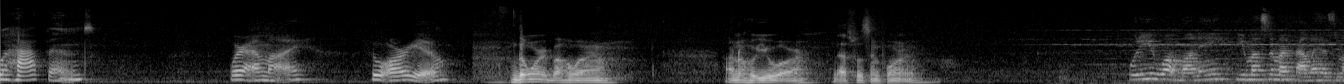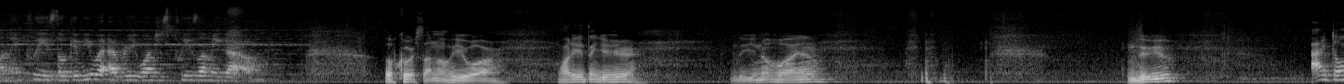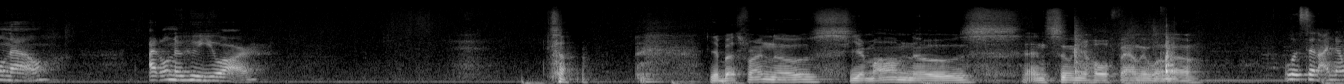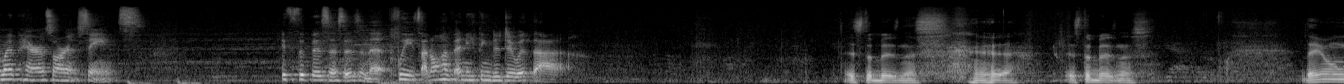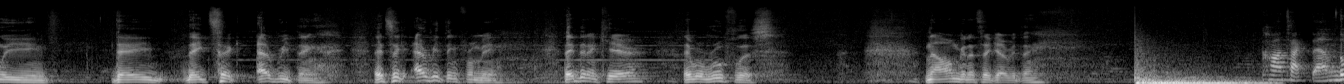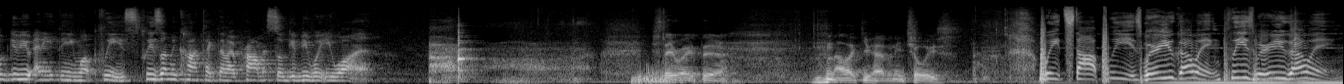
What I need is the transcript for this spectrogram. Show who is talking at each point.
Speaker 1: What happened? Where am I? Who are you?
Speaker 2: Don't worry about who I am. I know who you are. That's what's important.
Speaker 1: What do you want, money? You must know my family has money. Please, they'll give you whatever you want. Just please let me go.
Speaker 2: Of course I know who you are. Why do you think you're here? Do you know who I am? do you?
Speaker 1: I don't know. I don't know who you are.
Speaker 2: your best friend knows, your mom knows, and soon your whole family will know.
Speaker 1: Listen, I know my parents aren't saints. It's the business, isn't it? Please, I don't have anything to do with that.
Speaker 2: It's the business. yeah, it's the business. They only, they, they took everything. They took everything from me. They didn't care. They were ruthless. Now I'm gonna take everything.
Speaker 1: Contact them. They'll give you anything you want, please. Please let me contact them. I promise they'll give you what you want.
Speaker 2: Stay right there. Not like you have any choice.
Speaker 1: Wait, stop, please. Where are you going? Please, where are you going?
